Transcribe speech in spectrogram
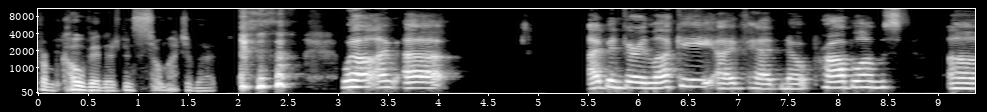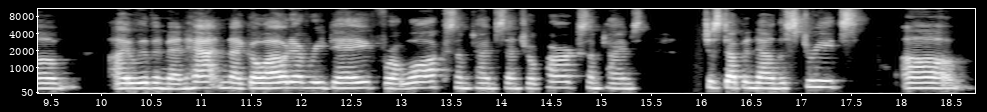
from COVID. There's been so much of that. well, I'm. Uh, I've been very lucky. I've had no problems. Um, I live in Manhattan. I go out every day for a walk, sometimes Central Park, sometimes just up and down the streets. Um,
